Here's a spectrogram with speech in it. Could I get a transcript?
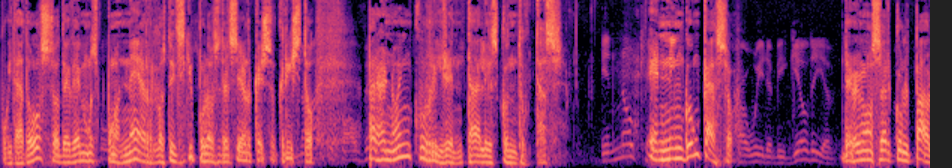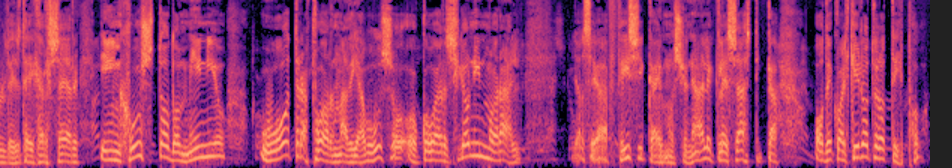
cuidadoso debemos poner los discípulos del Señor Jesucristo para no incurrir en tales conductas. En ningún caso debemos ser culpables de ejercer injusto dominio u otra forma de abuso o coerción inmoral, ya sea física, emocional, eclesiástica o de cualquier otro tipo.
